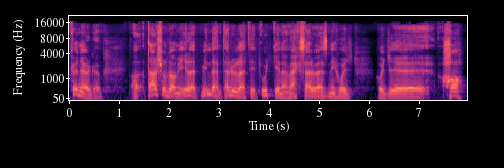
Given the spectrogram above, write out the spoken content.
könyörgöm, a társadalmi élet minden területét úgy kéne megszervezni, hogy, hogy ha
